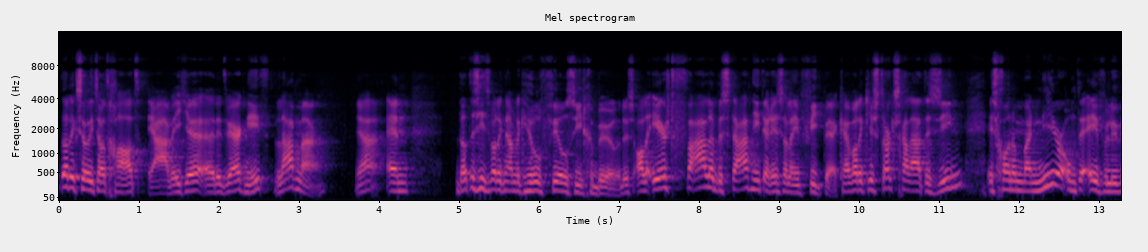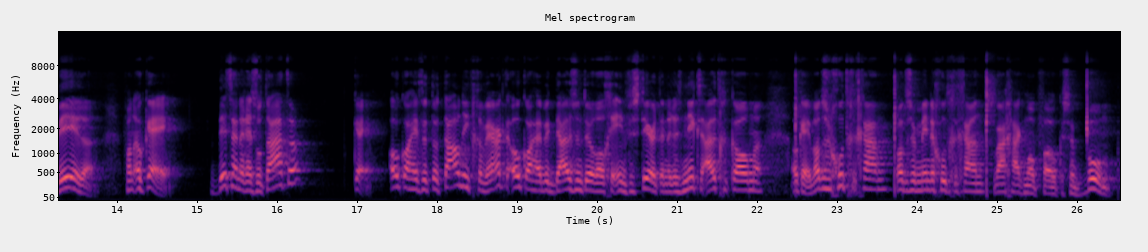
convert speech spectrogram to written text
dat ik zoiets had gehad, ja weet je, uh, dit werkt niet, laat maar. Ja? En dat is iets wat ik namelijk heel veel zie gebeuren. Dus allereerst, falen bestaat niet, er is alleen feedback. Wat ik je straks ga laten zien, is gewoon een manier om te evalueren. Van oké, dit zijn de resultaten. Oké, ook al heeft het totaal niet gewerkt, ook al heb ik 1000 euro geïnvesteerd en er is niks uitgekomen. Oké, wat is er goed gegaan? Wat is er minder goed gegaan? Waar ga ik me op focussen? Boom.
